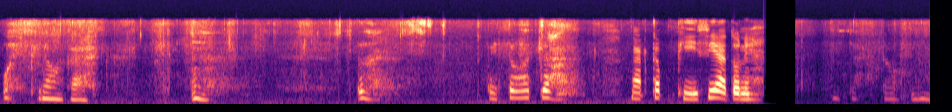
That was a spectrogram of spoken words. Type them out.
โอ้ย พี่น้อง ค่ะอืมเออไปต่อจ้ะงัดกับผีเสียตัวนี้นี่จ้ะดอกหนึ่ง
